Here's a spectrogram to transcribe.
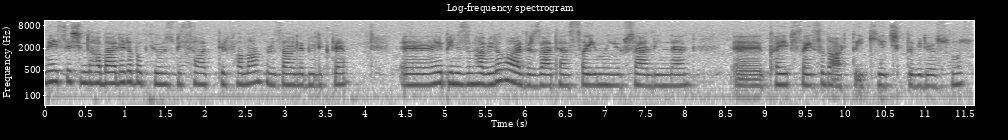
Neyse şimdi haberlere bakıyoruz bir saattir falan Rıza ile birlikte. Ee, hepinizin haberi vardır zaten sayının yükseldiğinden. Ee, kayıp sayısı da arttı. ikiye çıktı biliyorsunuz.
